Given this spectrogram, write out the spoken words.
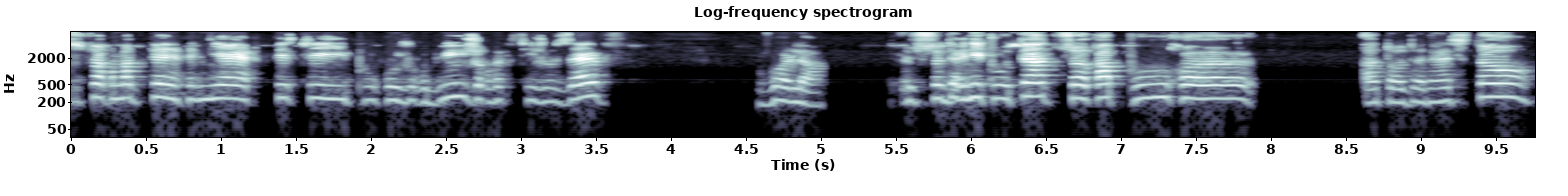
sera ma dernière TCI pour aujourd'hui. Je remercie Joseph. Voilà. Ce dernier total sera pour... Euh, attendez un instant.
